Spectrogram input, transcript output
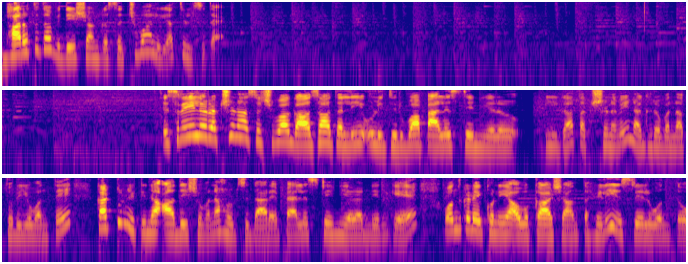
ಭಾರತದ ವಿದೇಶಾಂಗ ಸಚಿವಾಲಯ ತಿಳಿಸಿದೆ. ಇಸ್ರೇಲ್ ರಕ್ಷಣಾ ಸಚಿವ ಗಾಜಾದಲ್ಲಿ ಉಳಿದಿರುವ ಪ್ಯಾಲೆಸ್ತೇನಿಯರು ಈಗ ತಕ್ಷಣವೇ ನಗರವನ್ನು ತೊರೆಯುವಂತೆ ಕಟ್ಟುನಿಟ್ಟಿನ ಆದೇಶವನ್ನು ಹೊರಡಿಸಿದ್ದಾರೆ. ಪ್ಯಾಲೆಸ್ಟೇನಿಯರನ್ನರಿಗೆ ಒಂದು ಕಡೆ ಕೊನೆಯ ಅವಕಾಶ ಅಂತ ಹೇಳಿ ಇಸ್ರೇಲ್ ಒಂದು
